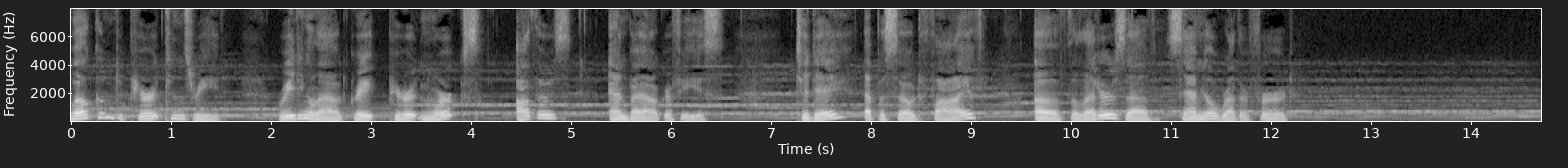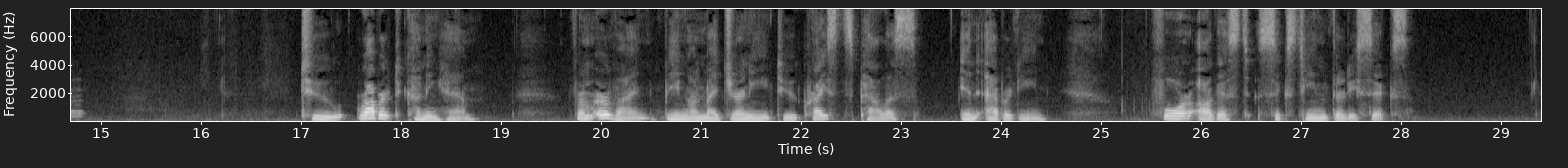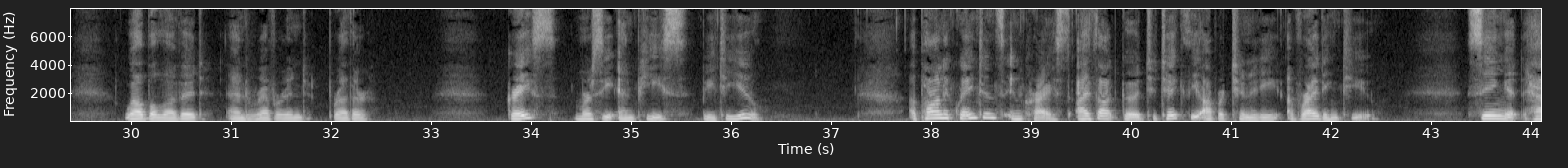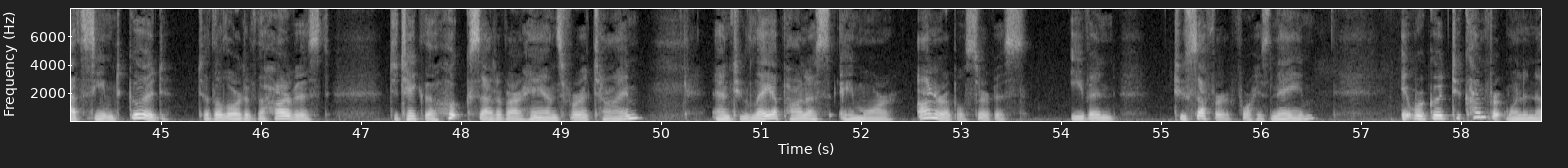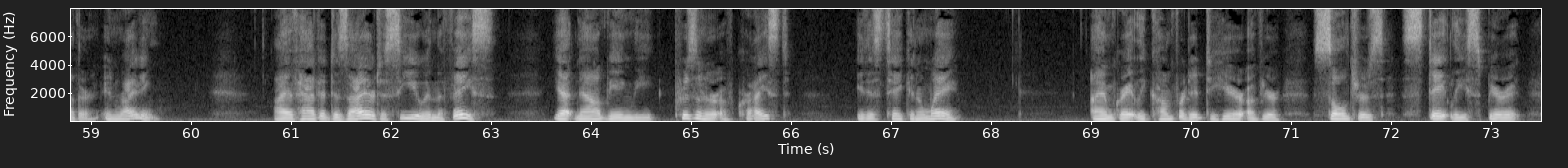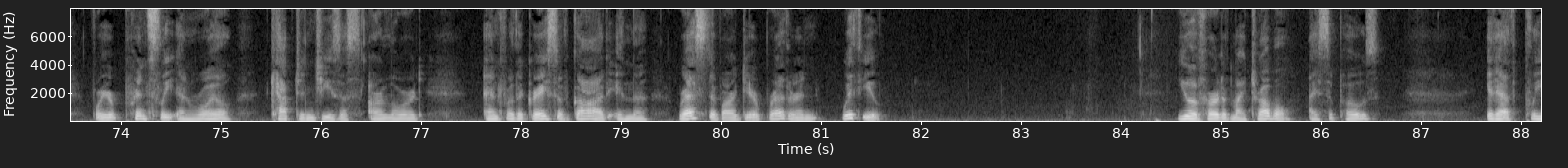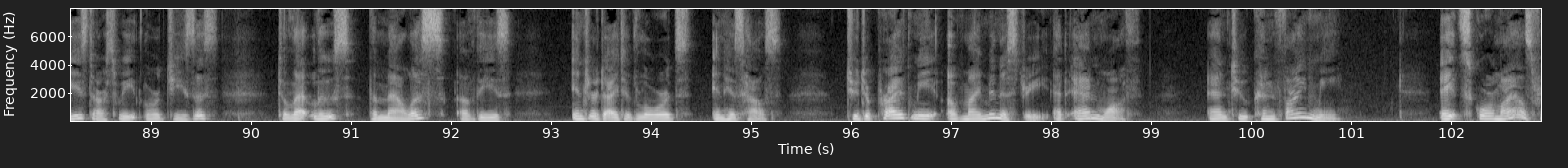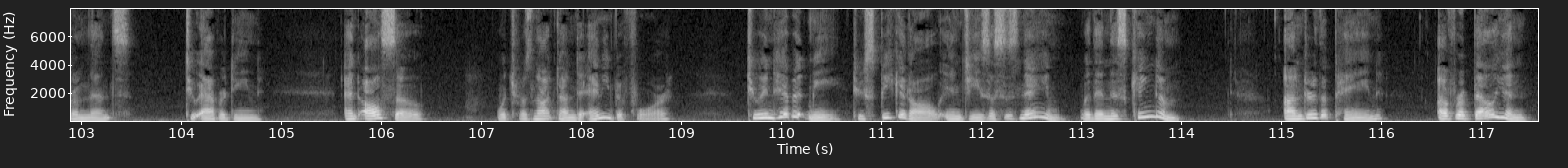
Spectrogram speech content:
Welcome to Puritans Read, reading aloud great Puritan works, authors, and biographies. Today, episode 5 of The Letters of Samuel Rutherford. To Robert Cunningham, from Irvine, being on my journey to Christ's Palace in Aberdeen, 4 August 1636 well beloved and reverend brother. Grace, mercy, and peace be to you. Upon acquaintance in Christ, I thought good to take the opportunity of writing to you, seeing it hath seemed good to the Lord of the harvest to take the hooks out of our hands for a time, and to lay upon us a more honorable service, even to suffer for his name, it were good to comfort one another in writing. I have had a desire to see you in the face, yet now, being the prisoner of Christ, it is taken away. I am greatly comforted to hear of your soldier's stately spirit, for your princely and royal Captain Jesus our Lord, and for the grace of God in the rest of our dear brethren with you. You have heard of my trouble, I suppose. It hath pleased our sweet Lord Jesus to let loose the malice of these interdicted lords in his house, to deprive me of my ministry at Anwoth, and to confine me eight score miles from thence to Aberdeen, and also, which was not done to any before, to inhibit me to speak at all in Jesus' name within this kingdom, under the pain of rebellion.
